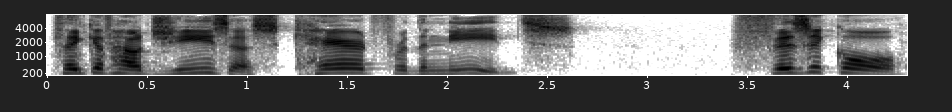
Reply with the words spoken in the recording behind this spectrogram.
Think of how Jesus cared for the needs, physical,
